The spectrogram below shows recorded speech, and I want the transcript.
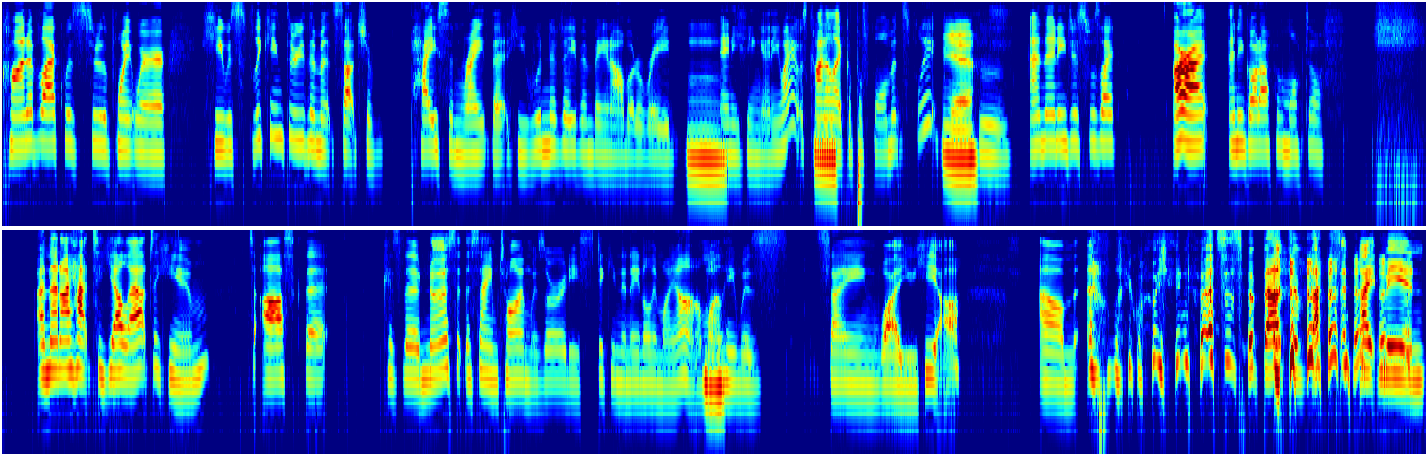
kind of like was to the point where he was flicking through them at such a pace and rate that he wouldn't have even been able to read Mm. anything anyway. It was kind of Mm. like a performance flick. Yeah. Mm. And then he just was like, "All right," and he got up and walked off. And then I had to yell out to him to ask that because the nurse at the same time was already sticking the needle in my arm while Mm. he was saying, Why are you here? Um, and I'm like, Well, your nurse is about to vaccinate me, and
